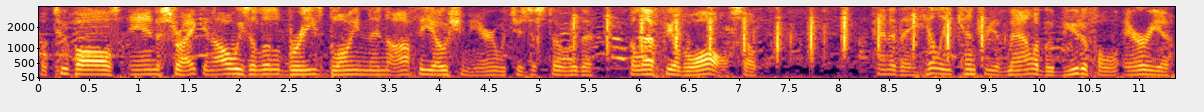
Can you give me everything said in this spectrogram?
So two balls and a strike, and always a little breeze blowing in off the ocean here, which is just over the, the left field wall. So kind of the hilly country of Malibu, beautiful area.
